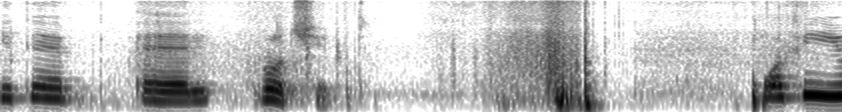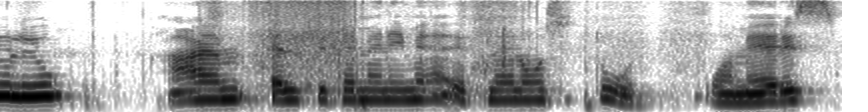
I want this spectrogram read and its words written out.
كتاب آل روتشيلد وفي يوليو عام 1862 ومارس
